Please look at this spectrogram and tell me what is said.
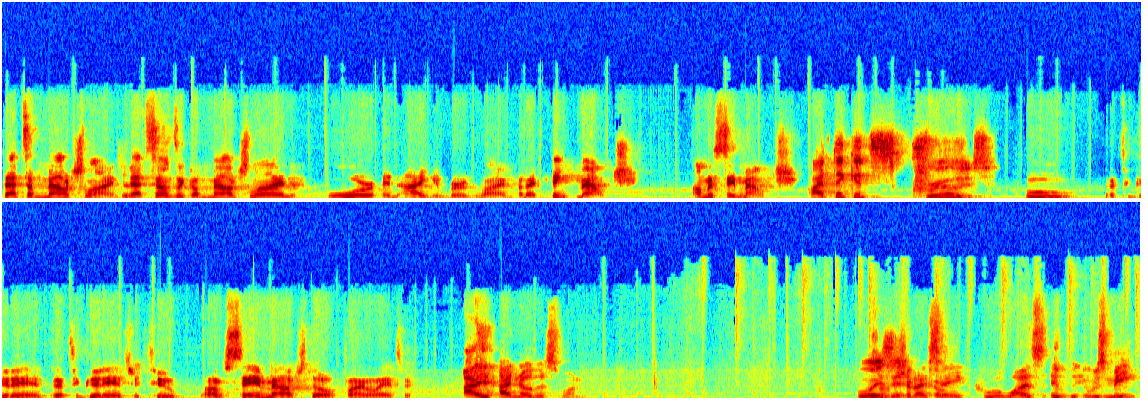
That's a Mouch line. That sounds like a Mouch line or an Eigenberg line, but I think Mouch. I'm going to say Mouch. I think it's Cruz. Ooh, that's a good an- that's a good answer too. I'm saying Mouch though. Final answer. I, I know this one. Who is So it? Should I say oh. who it was? It, it was me.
